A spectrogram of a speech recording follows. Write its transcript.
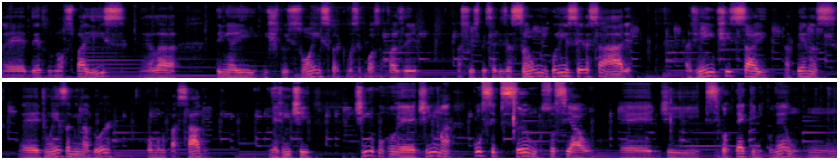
é, dentro do nosso país. Ela tem aí instituições para que você possa fazer a sua especialização e conhecer essa área. A gente sai apenas é, de um examinador, como no passado, e a gente tinha, é, tinha uma concepção social é, de psicotécnico, né? Um, um,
